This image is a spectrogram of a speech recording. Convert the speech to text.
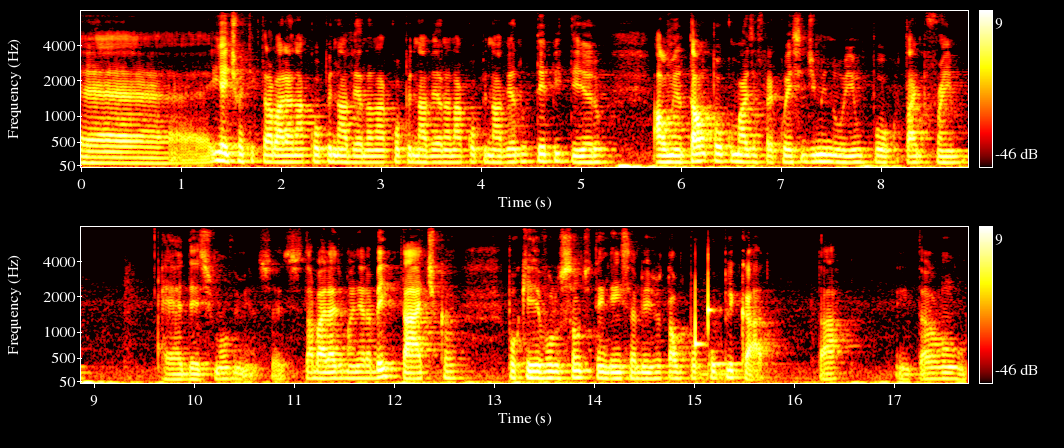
É... E a gente vai ter que trabalhar na compra e na venda, na compra e na venda, na compra e na venda o tempo inteiro. Aumentar um pouco mais a frequência e diminuir um pouco o time frame é, desses movimentos. É, trabalhar de maneira bem tática, porque revolução de tendência mesmo está um pouco complicado. Tá? Então,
